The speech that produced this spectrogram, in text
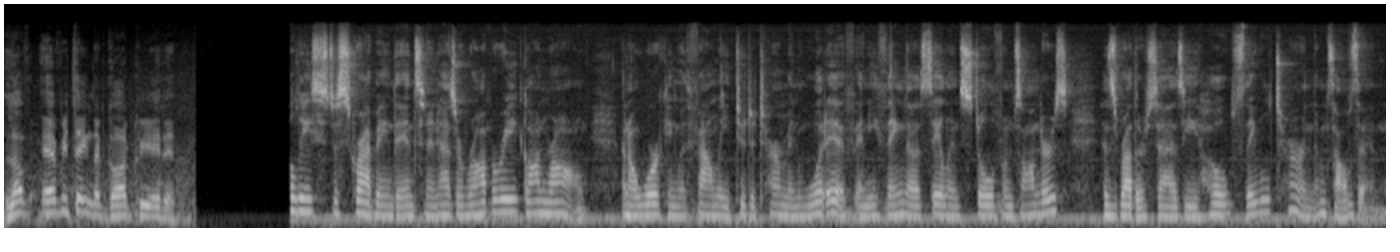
loved everything that God created. Police describing the incident as a robbery gone wrong and are working with family to determine what, if anything, the assailants stole from Saunders. His brother says he hopes they will turn themselves in.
